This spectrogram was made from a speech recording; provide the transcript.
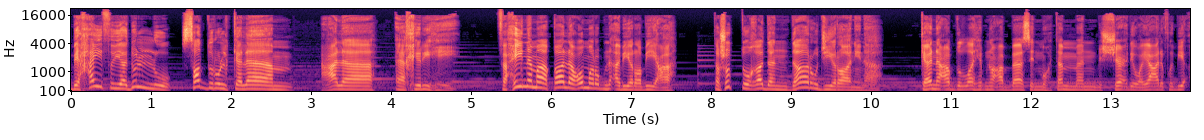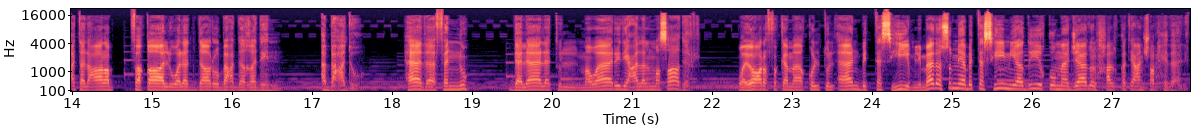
بحيث يدل صدر الكلام على آخره. فحينما قال عمر بن أبي ربيعة تشط غدا دار جيراننا. كان عبد الله بن عباس مهتما بالشعر ويعرف بيئة العرب فقال ولا الدار بعد غد أبعد. هذا فن دلالة الموارد على المصادر. ويعرف كما قلت الآن بالتسهيم. لماذا سمي بالتسهيم؟ يضيق مجال الحلقة عن شرح ذلك.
